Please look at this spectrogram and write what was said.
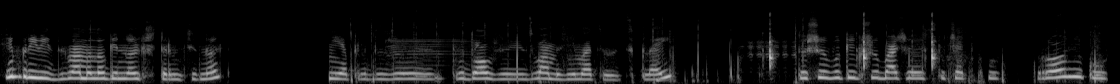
Всім привіт! З вами Логін 0140. Я продовжую, з вами знімати летсплей. То, що ви, якщо бачили спочатку ролику,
